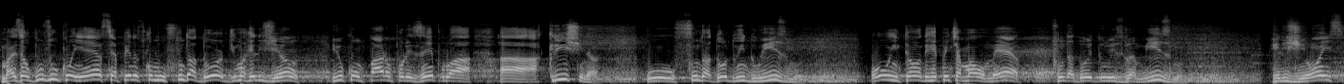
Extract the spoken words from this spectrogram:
Mas alguns o conhecem apenas como um fundador de uma religião e o comparam, por exemplo, a, a, a Krishna, o fundador do hinduísmo, ou então, de repente, a Maomé, fundador do islamismo, religiões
